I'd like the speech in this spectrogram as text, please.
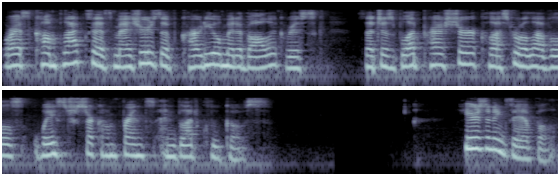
or as complex as measures of cardiometabolic risk such as blood pressure, cholesterol levels, waist circumference, and blood glucose. Here's an example.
